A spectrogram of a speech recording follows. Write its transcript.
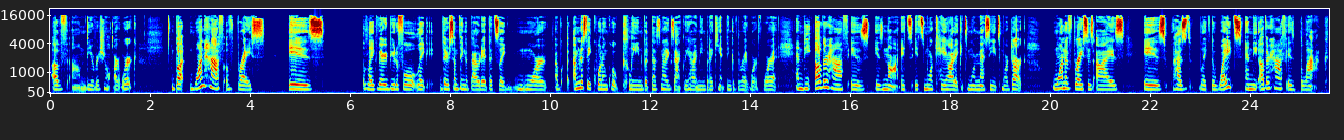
of um, the original artwork. But one half of Bryce is like very beautiful like there's something about it that's like more uh, i'm going to say quote unquote clean but that's not exactly how i mean but i can't think of the right word for it and the other half is is not it's it's more chaotic it's more messy it's more dark one of bryce's eyes is has like the whites and the other half is black.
